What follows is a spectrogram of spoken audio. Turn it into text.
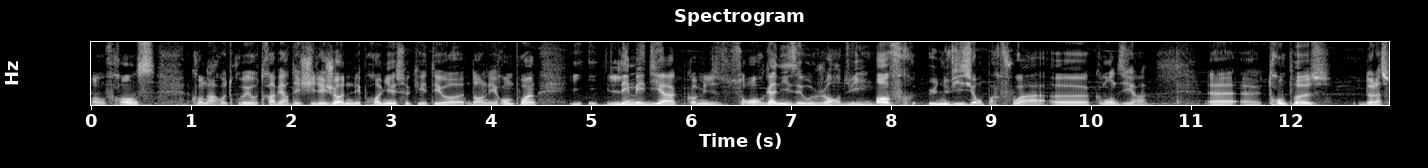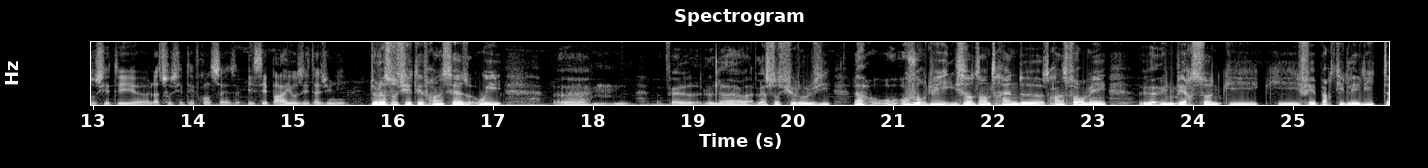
en France, qu'on a retrouvé au travers des Gilets jaunes, les premiers, ceux qui étaient euh, dans les ronds-points. Les médias, comme ils sont organisés aujourd'hui, offrent une vision parfois, euh, comment dire, euh, trompeuse de la société, la société française. Et c'est pareil aux États-Unis. De la société française, oui. la, sociologie. Aujourd'hui, ils sont en train de transformer une personne qui, fait partie de l'élite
